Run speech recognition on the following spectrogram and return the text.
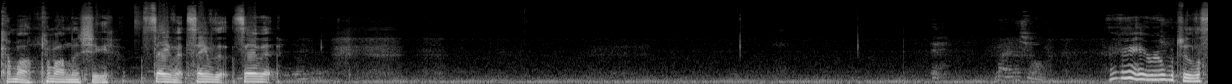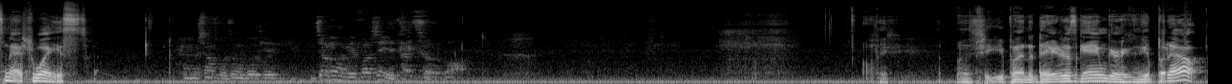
Come on, come on, Lindsay. Save it, save it, save it. Hey, hero with your snatched waist. She, you playing a dangerous game, girl. You can get put out.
